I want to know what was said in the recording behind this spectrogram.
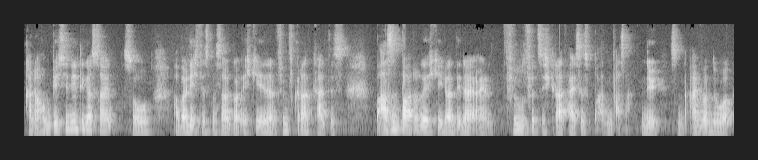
Kann auch ein bisschen niedriger sein, so, aber nicht, dass man sagen kann, ich gehe in ein 5 Grad kaltes Basenbad oder ich gehe gerade in ein 45 Grad heißes Badenwasser. Nö, es sind einfach nur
